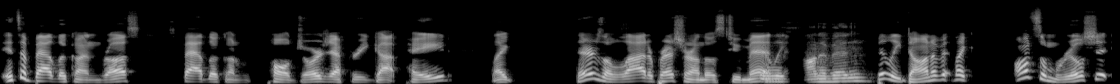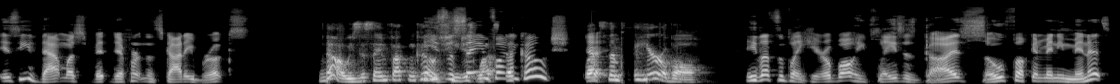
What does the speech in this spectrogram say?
it's a bad look on Russ. It's a bad look on Paul George after he got paid. Like there's a lot of pressure on those two men. Billy Donovan. Billy Donovan, like on some real shit, is he that much bit different than Scotty Brooks? No, he's the same fucking coach. He's the he same fucking them, coach. Yeah, lets them play hero ball. he lets them play hero ball. He plays his guys so fucking many minutes.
